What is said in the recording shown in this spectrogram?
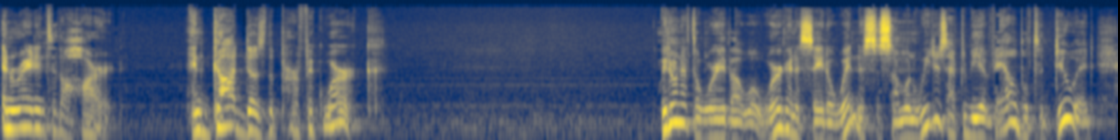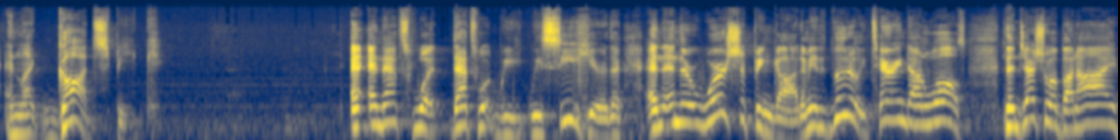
and right into the heart. And God does the perfect work. We don't have to worry about what we're going to say to witness to someone. We just have to be available to do it and let God speak. And, and that's what that's what we, we see here. They're, and, and they're worshiping God. I mean, literally tearing down walls. Then Jeshua, Bani,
